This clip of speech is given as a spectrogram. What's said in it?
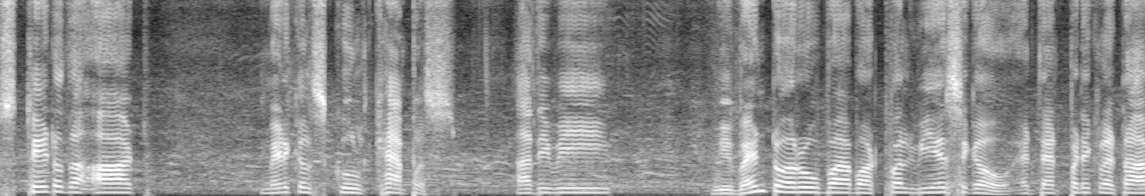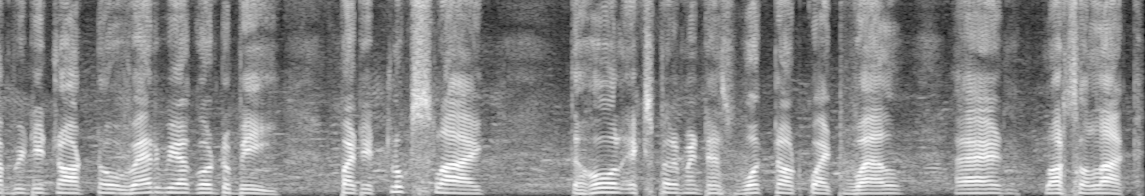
state-of-the-art medical school campus. I think we we went to Aruba about 12 years ago. At that particular time, we did not know where we are going to be, but it looks like the whole experiment has worked out quite well, and lots of luck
